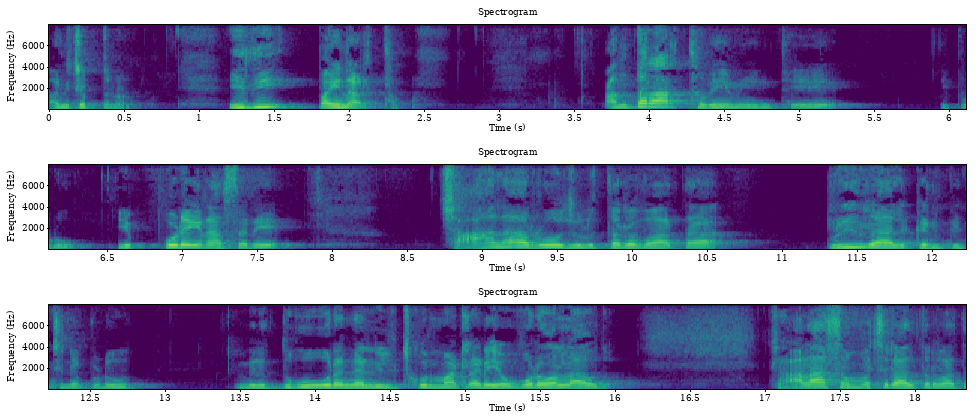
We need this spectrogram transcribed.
అని చెప్తున్నాడు. ఇది పైన అర్థం అంతరార్థం ఏమిటంటే ఇప్పుడు ఎప్పుడైనా సరే చాలా రోజుల తర్వాత ప్రియురాలు కనిపించినప్పుడు మీరు దూరంగా నిల్చుకొని మాట్లాడే ఎవరి వల్ల అవదు చాలా సంవత్సరాల తర్వాత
